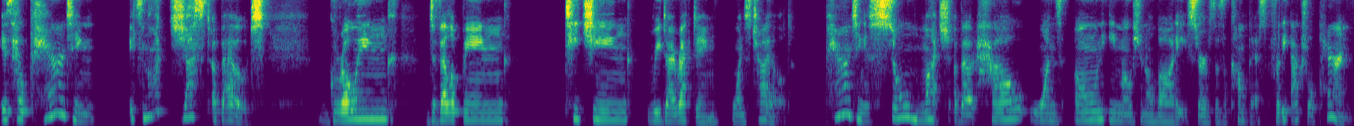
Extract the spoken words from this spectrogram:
is how parenting, it's not just about growing, developing, teaching, redirecting one's child. Parenting is so much about how one's own emotional body serves as a compass for the actual parent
